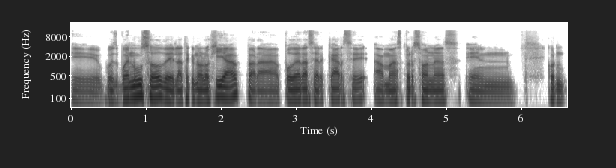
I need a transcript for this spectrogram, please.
eh, pues buen uso de la tecnología para poder acercarse a más personas en, con,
